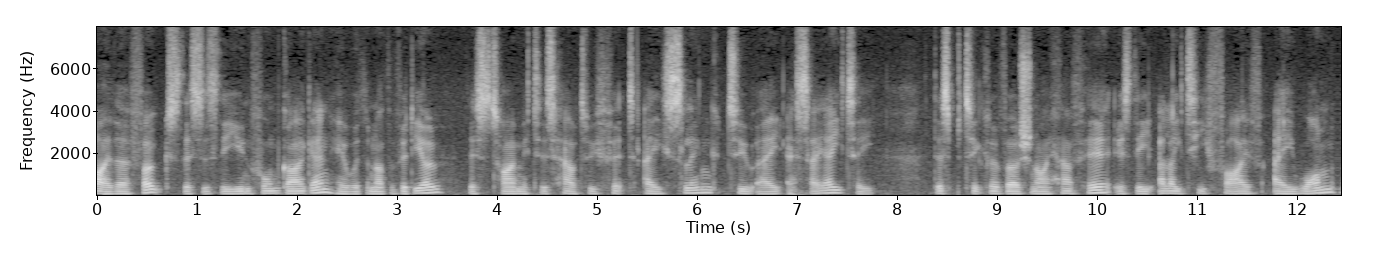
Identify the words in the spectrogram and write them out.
Hi there folks, this is the Uniform Guy again, here with another video. This time it is how to fit a sling to a SA-80. This particular version I have here is the L85A1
